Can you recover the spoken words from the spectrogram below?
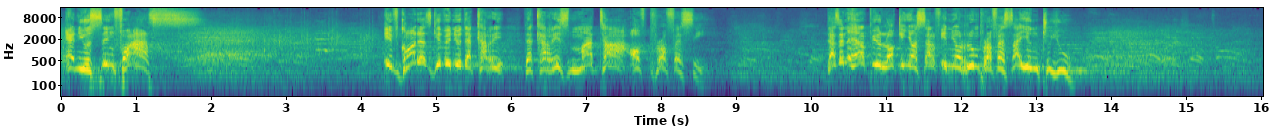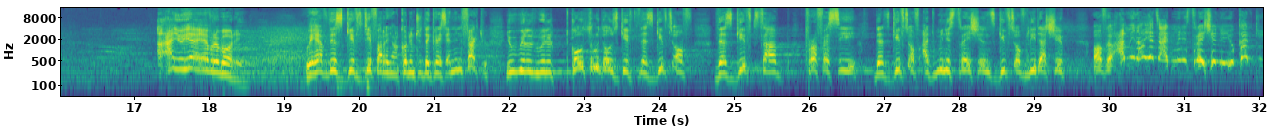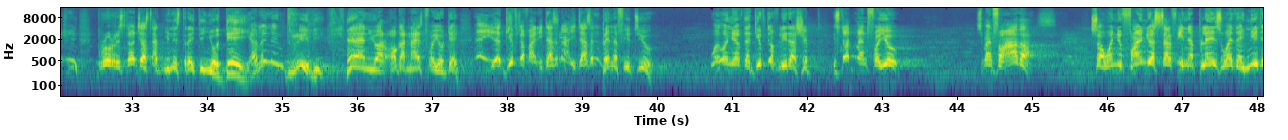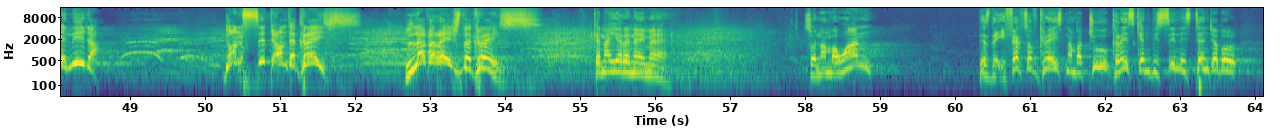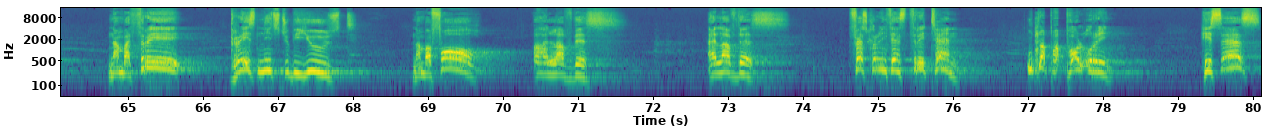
and you sing for us. If God has given you the, chari- the charismata of prophecy, doesn't help you locking yourself in your room prophesying to you. Are you here, everybody? We have these gifts differing according to the grace. And in fact, you will, will go through those gifts. There's gifts of, there's gifts of prophecy, there's gifts of administrations, gifts of leadership. Of, I mean, how it's administration? You can't, bro, it's not just administrating your day. I mean, and really. And you are organized for your day. The gift of it doesn't, it doesn't benefit you. When you have the gift of leadership, it's not meant for you, it's meant for others. So when you find yourself in a place where they need a leader, don't sit on the grace, leverage the grace. Can I hear an amen? So, number one, there's the effects of grace. Number two, grace can be seen, it's tangible. Number three, grace needs to be used. Number four, Oh, I love this. I love this. 1 Corinthians 3:10. Utlwa Paul. He says,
